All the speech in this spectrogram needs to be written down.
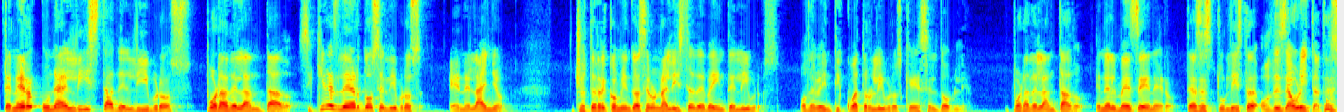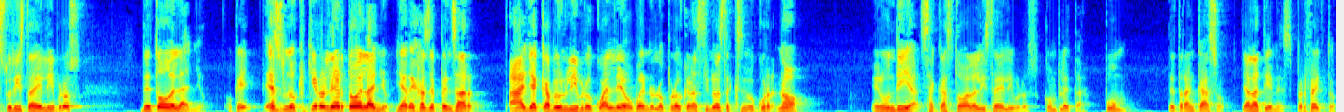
tener una lista de libros por adelantado. Si quieres leer 12 libros en el año, yo te recomiendo hacer una lista de 20 libros o de 24 libros, que es el doble, por adelantado, en el mes de enero. Te haces tu lista, o desde ahorita, te haces tu lista de libros de todo el año, ¿ok? Eso es lo que quiero leer todo el año. Ya dejas de pensar, ah, ya acabé un libro, ¿cuál leo? Bueno, lo procrastino hasta que se me ocurra. No, en un día sacas toda la lista de libros completa, pum, de trancazo, ya la tienes, perfecto.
